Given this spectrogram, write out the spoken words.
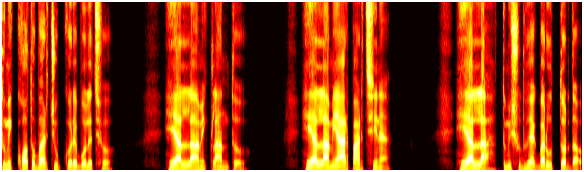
তুমি কতবার চুপ করে বলেছ, হে আল্লাহ, আমি ক্লান্ত। হে আল্লাহ, আমি আর পারছি না। হে আল্লাহ, তুমি শুধু একবার উত্তর দাও।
